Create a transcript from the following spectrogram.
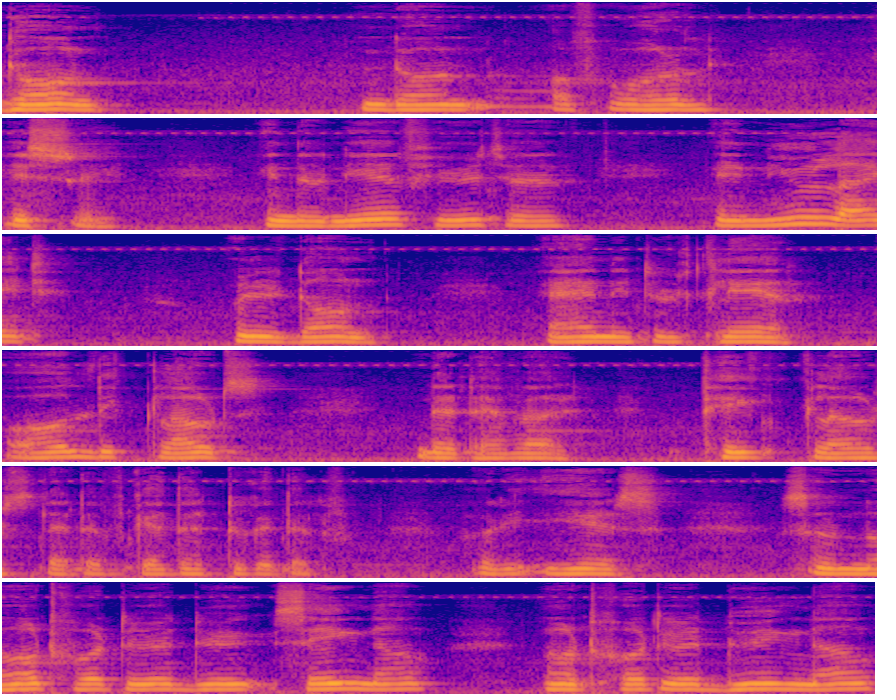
dawn, dawn of world history. In the near future, a new light will dawn and it will clear all the clouds that have uh, thick clouds that have gathered together for years. So not what we are doing, saying now, not what we are doing now,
